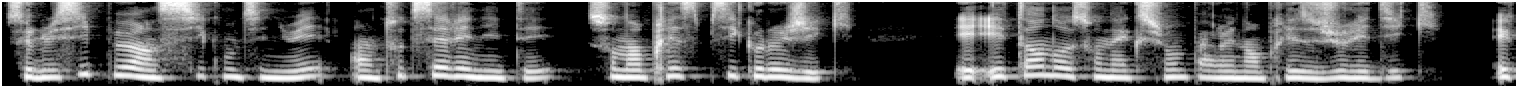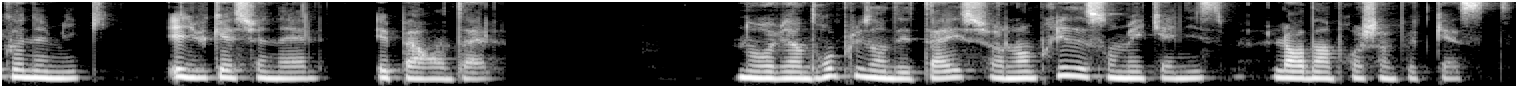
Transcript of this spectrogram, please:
Celui-ci peut ainsi continuer en toute sérénité son emprise psychologique et étendre son action par une emprise juridique, économique, éducationnelle et parentale. Nous reviendrons plus en détail sur l'emprise et son mécanisme lors d'un prochain podcast.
